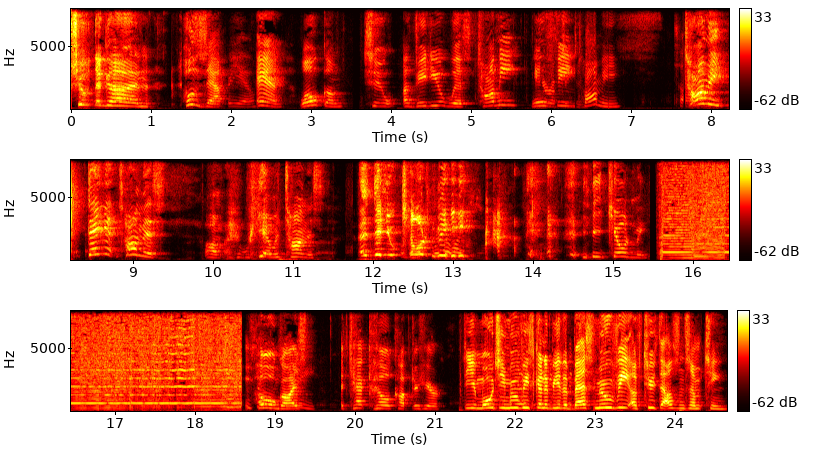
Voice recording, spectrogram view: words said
shoot the gun. Who's zap. For you. And welcome to a video with Tommy, Wolfie, Tommy. Tommy. Dang it, Thomas. Um, yeah, with Thomas. And then you killed me. he killed me. It's Hello, guys. great. Attack helicopter here. The Emoji Movie's gonna be the best movie of 2017.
